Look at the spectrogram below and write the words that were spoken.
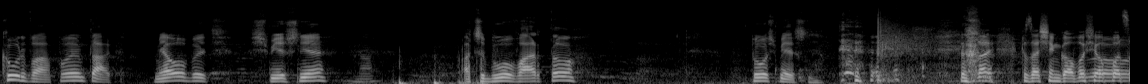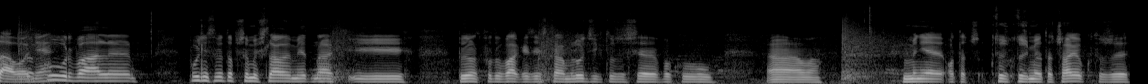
kurwa, powiem tak. Miało być śmiesznie, No. a czy było warto? Było śmiesznie. Za, zasięgowo się No, opłacało, no, nie? Kurwa, ale później sobie to przemyślałem jednak i biorąc pod uwagę gdzieś tam ludzi, którzy się wokół a, mnie otacz, którzy, którzy mnie otaczają, którzy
